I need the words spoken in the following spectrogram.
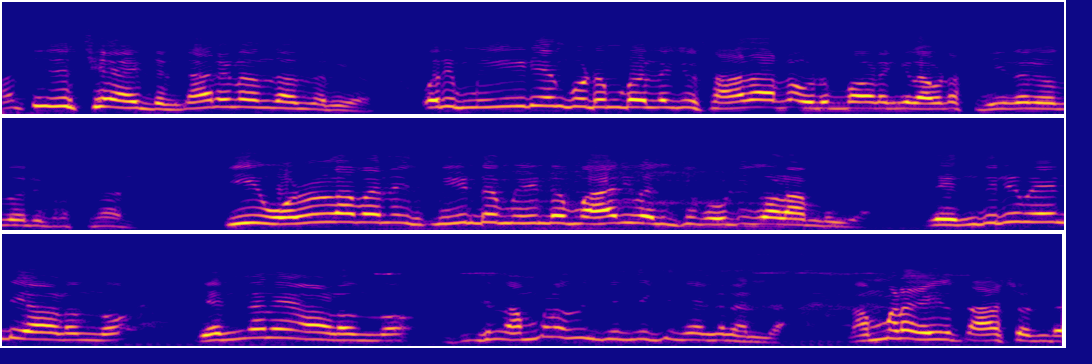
ആ തീർച്ചയായിട്ടും. കാരണം എന്താണെന്നറിയോ? ഒരു മീഡിയം കുടുംബം അല്ലെങ്കിൽ സാധാരണ കുടുംബമാണെങ്കിൽ അവിടെ സ്ത്രീധനമൊന്നും ഒരു പ്രശ്നമല്ല. ഈ ഉള്ളവനെ വീണ്ടും വീണ്ടും വാരി വലിച്ചു കൂട്ടിക്കോളാൻ വയ്യ. ഇത് എന്തിനു വേണ്ടിയാണെന്നോ എങ്ങനെയാണെന്നോ നമ്മളൊന്നും ചിന്തിക്കുന്നത് എങ്ങനെയല്ല നമ്മുടെ കയ്യിൽ കാശുണ്ട്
